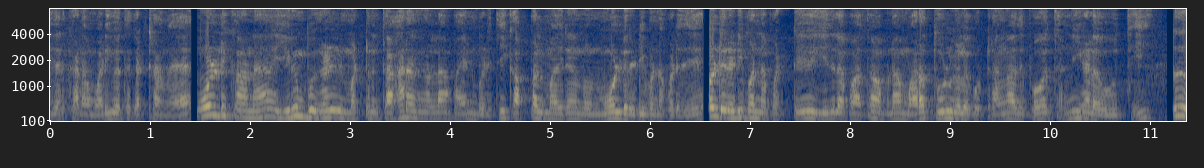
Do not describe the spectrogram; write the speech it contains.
இதற்கான வடிவத்தை கட்டுறாங்க. மோல்டுக்கான இரும்புகள் மற்றும் தகரங்கள்லாம் பயன்படுத்தி கப்பல் மாதிரியான ஒரு மோல்டு ரெடி பண்ணப்படுது. மோல்டு ரெடி பண்ணப்பட்டு இதில் பார்த்தோம் அப்படின்னா மரத்தூள்களை கொட்டுறாங்க. அது போக தண்ணிகளை ஊற்றி ஒரு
